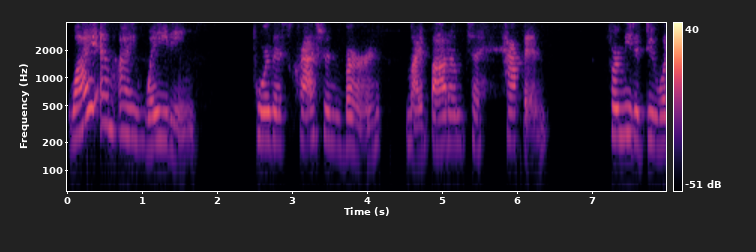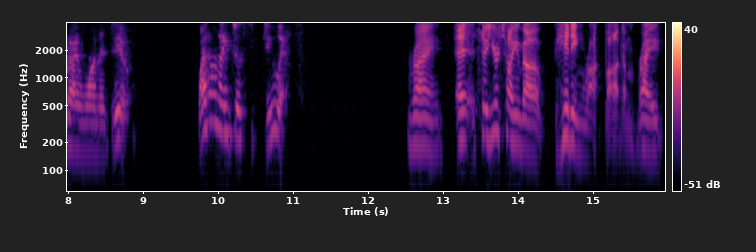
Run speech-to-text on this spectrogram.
Why am I waiting for this crash and burn, my bottom to happen, for me to do what I want to do? Why don't I just do it? Right. And so you're talking about hitting rock bottom, right?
